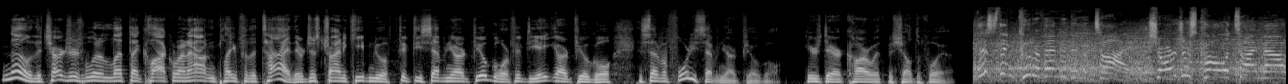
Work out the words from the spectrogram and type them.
No, the Chargers would have let that clock run out and play for the tie. They're just trying to keep him to a 57 yard field goal or 58 yard field goal instead of a 47 yard field goal. Here's Derek Carr with Michelle Tafoya. This thing could have ended in a tie. Chargers call a timeout.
